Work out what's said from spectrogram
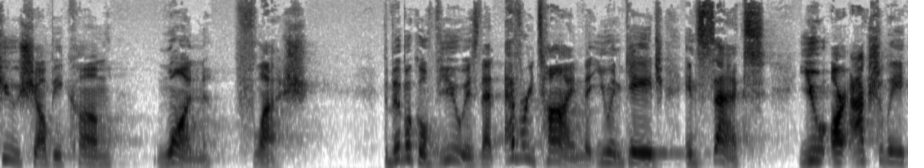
two shall become one flesh. The biblical view is that every time that you engage in sex, you are actually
